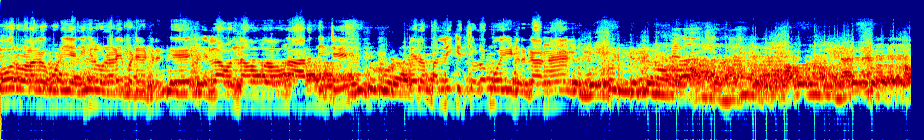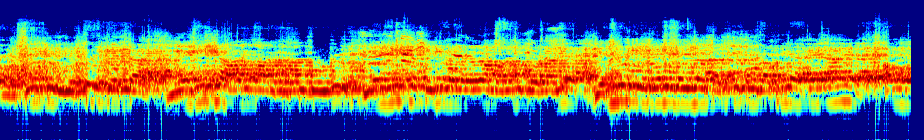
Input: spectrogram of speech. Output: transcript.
மோர் வழங்கக்கூடிய நிகழ்வு நடைபெற்றுக்கிட்டு இருக்கு. எல்லாம் வந்து அவங்க அவங்க அறந்துட்டு மேல பள்ளிக்கு தொலை போயிட்டு இருக்காங்க. என் போது என் என்னுடைய கேட்டாங்க. அவங்க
